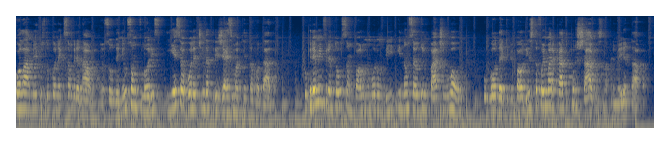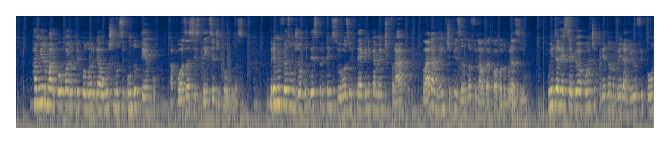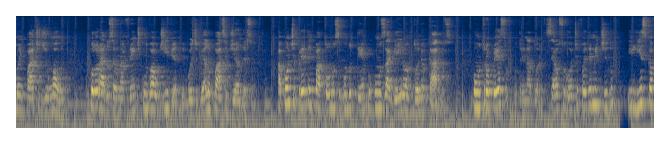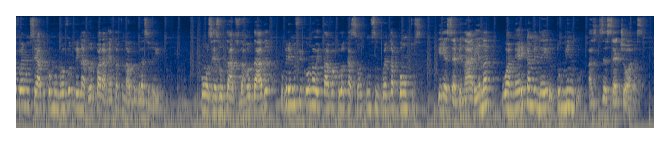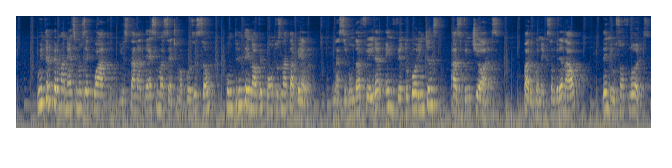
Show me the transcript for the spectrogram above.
Olá, amigos do Conexão Grenal. Eu sou Denilson Flores e esse é o boletim da 35ª rodada. O Grêmio enfrentou o São Paulo no Morumbi e não saiu do empate em 1 a 1. O gol da equipe paulista foi marcado por Chaves na primeira etapa. Ramiro marcou para o tricolor gaúcho no segundo tempo, após a assistência de Douglas. O Grêmio fez um jogo despretensioso e tecnicamente fraco, claramente visando a final da Copa do Brasil. O Inter recebeu a Ponte Preta no Beira-Rio e ficou no empate de 1 a 1. O Colorado saiu na frente com Valdívia, depois de belo passe de Anderson. A Ponte Preta empatou no segundo tempo com o zagueiro Antônio Carlos. Com o tropeço, o treinador Celso Rotti foi demitido e Lisca foi anunciado como novo treinador para a reta final do Brasileiro. Com os resultados da rodada, o Grêmio ficou na oitava colocação com 50 pontos e recebe na Arena o América Mineiro domingo às 17 horas. O Inter permanece no Z4 e está na 17ª posição com 39 pontos na tabela. Na segunda-feira, enfrenta o Corinthians às 20 horas. Para o Conexão Grenal, Denilson Flores.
